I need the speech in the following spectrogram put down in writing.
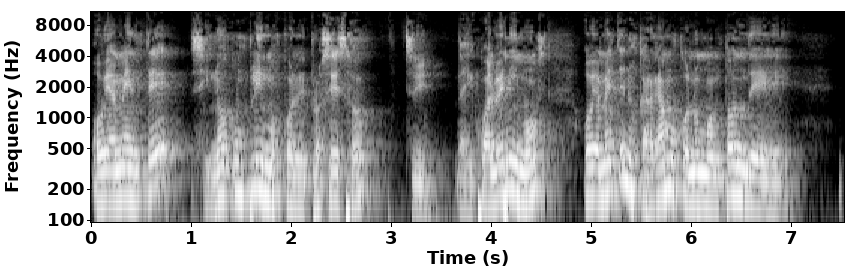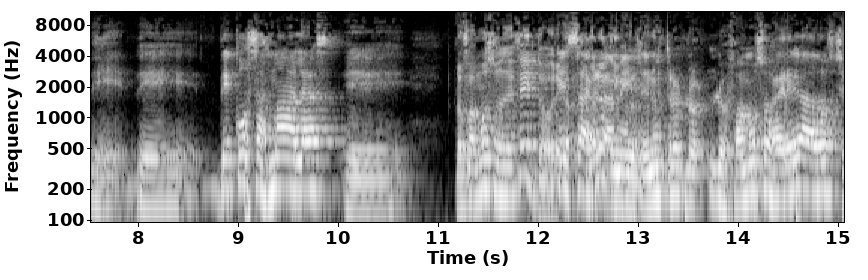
obviamente, si no cumplimos con el proceso sí. del cual venimos, obviamente nos cargamos con un montón de, de, cosas malas. Eh, los famosos defectos. Exactamente, nuestros, los, famosos agregados,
